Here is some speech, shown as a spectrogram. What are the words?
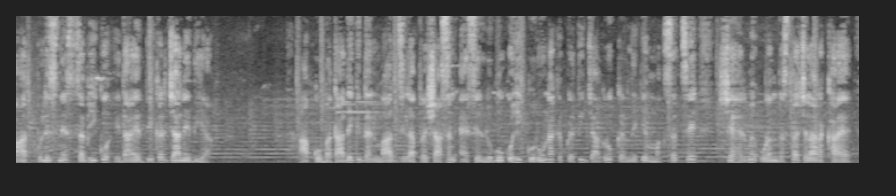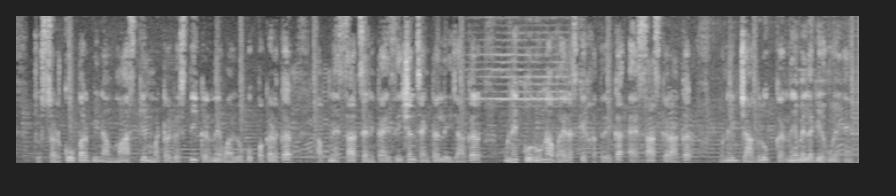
बाद पुलिस ने सभी को हिदायत देकर जाने दिया। आपको बता दें कि धनबाद जिला प्रशासन ऐसे लोगों को ही कोरोना के प्रति जागरूक करने के मकसद से शहर में उड़न दस्ता चला रखा है, जो सड़कों पर बिना मास्क के मटर गश्ती करने वालों को पकड़कर अपने साथ सैनिटाइजेशन सेंटर ले जाकर उन्हें कोरोना वायरस के खतरे का एहसास कराकर उन्हें जागरूक करने में लगे हुए हैं।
